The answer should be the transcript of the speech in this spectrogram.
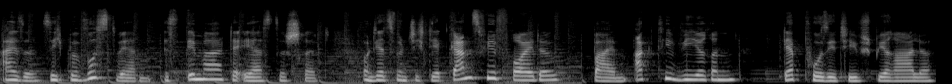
Also sich bewusst werden ist immer der erste Schritt. Und jetzt wünsche ich dir ganz viel Freude beim Aktivieren der Positivspirale.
